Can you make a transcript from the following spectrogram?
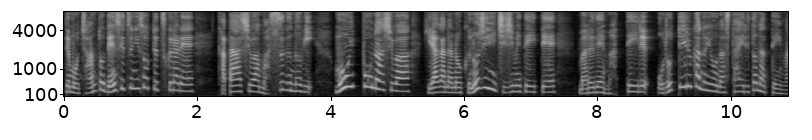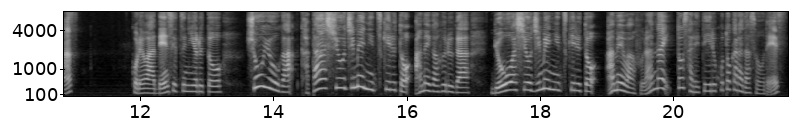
でもちゃんと伝説に沿って作られ、片足はまっすぐ伸び、もう一方の足はひらがなのくの字に縮めていて、まるで舞っている、踊っているかのようなスタイルとなっています。これは伝説によると、商用が片足を地面につけると雨が降るが、両足を地面につけると雨は降らないとされていることからだそうです。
